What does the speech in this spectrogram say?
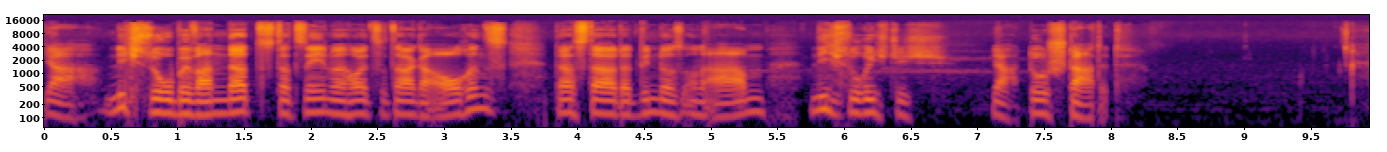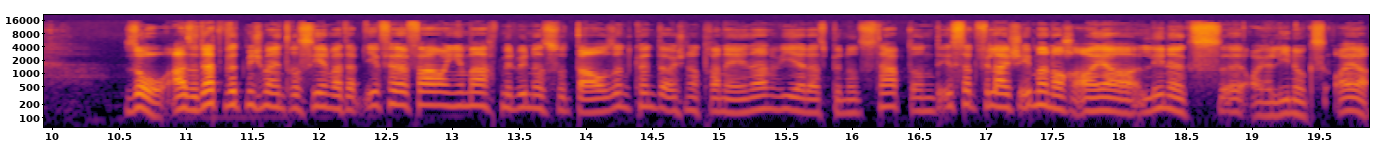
ja nicht so bewandert. Das sehen wir heutzutage auch ins, dass da das Windows on ARM nicht so richtig ja, durchstartet. So, also das würde mich mal interessieren, was habt ihr für Erfahrungen gemacht mit Windows 2000? Könnt ihr euch noch daran erinnern, wie ihr das benutzt habt? Und ist das vielleicht immer noch euer Linux, äh, euer Linux, euer,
